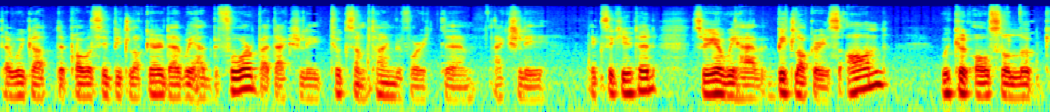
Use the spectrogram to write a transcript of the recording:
that we got the policy BitLocker that we had before, but actually took some time before it um, actually executed. So here we have BitLocker is on. We could also look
